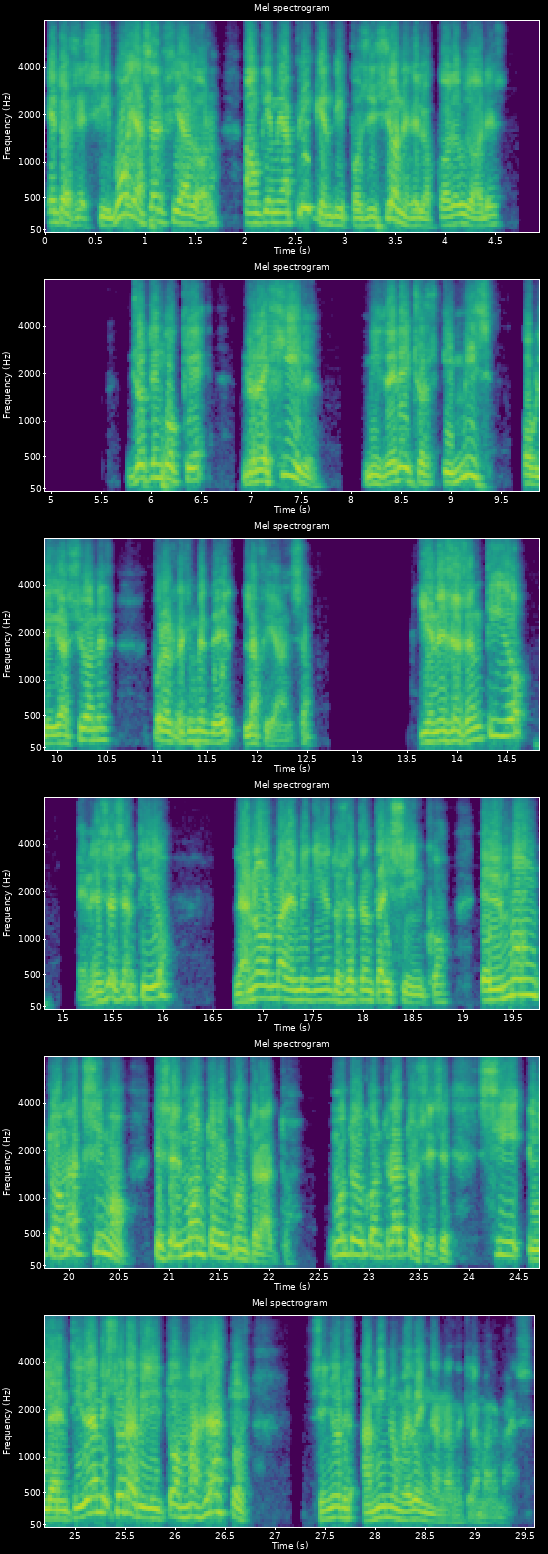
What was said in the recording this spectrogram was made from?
Entonces, si voy a ser fiador, aunque me apliquen disposiciones de los codeudores, yo tengo que regir mis derechos y mis obligaciones por el régimen de la fianza. Y en ese sentido, en ese sentido, la norma del 1575, el monto máximo es el monto del contrato. El monto del contrato es ese. Si la entidad emisora habilitó más gastos, señores, a mí no me vengan a reclamar más.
